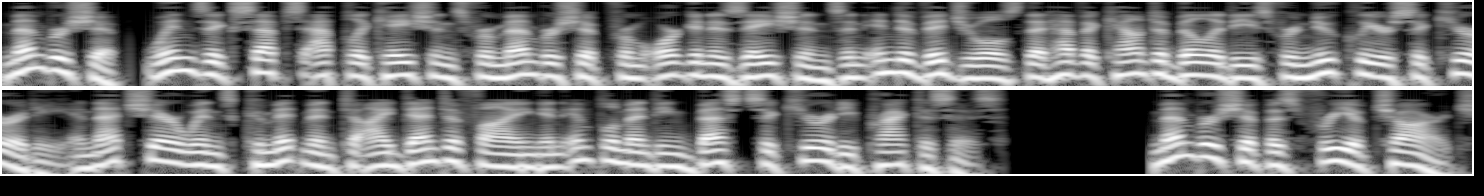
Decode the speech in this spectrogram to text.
Membership – WINS accepts applications for membership from organizations and individuals that have accountabilities for nuclear security and that share WINS commitment to identifying and implementing best security practices. Membership is free of charge.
